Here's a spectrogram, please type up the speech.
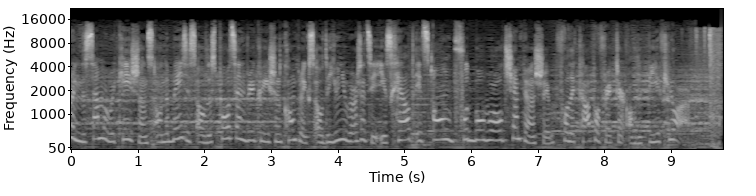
During the summer vacations, on the basis of the Sports and Recreation Complex of the university is held its own Football World Championship for the Cup of Rector of the PFUR.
